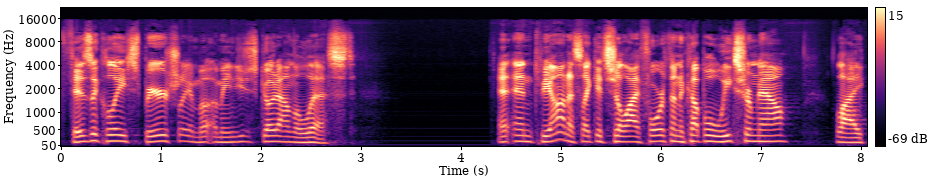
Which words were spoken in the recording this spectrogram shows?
Physically, spiritually, I mean, you just go down the list. And, and to be honest, like it's July 4th in a couple weeks from now. Like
